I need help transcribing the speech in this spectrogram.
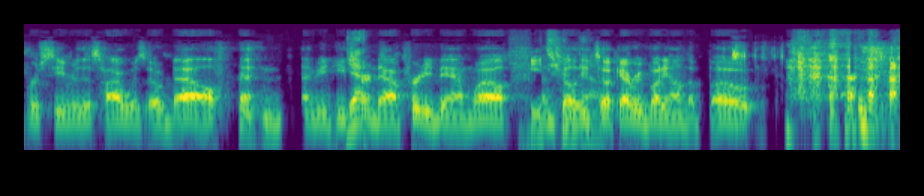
receiver this high was Odell, and I mean, he yeah. turned out pretty damn well he until he out. took everybody on the boat. uh,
